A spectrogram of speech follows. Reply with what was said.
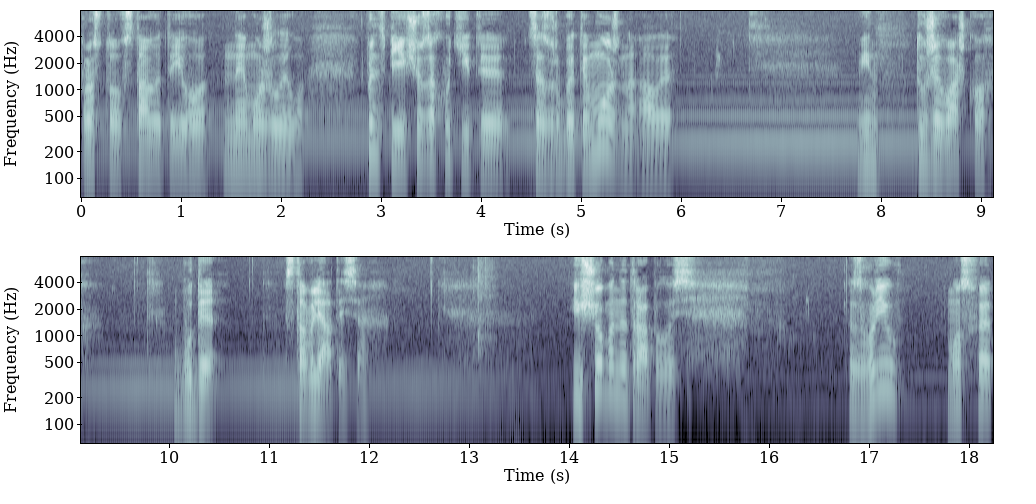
просто вставити його неможливо. В принципі, якщо захотіти, це зробити можна, але він дуже важко буде вставлятися. І що в мене трапилось? Згорів MOSFET.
